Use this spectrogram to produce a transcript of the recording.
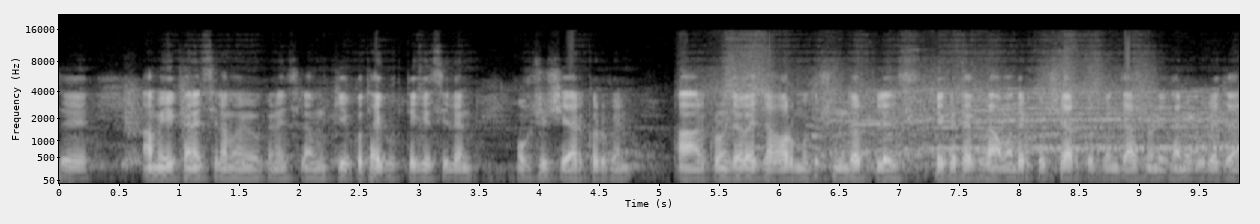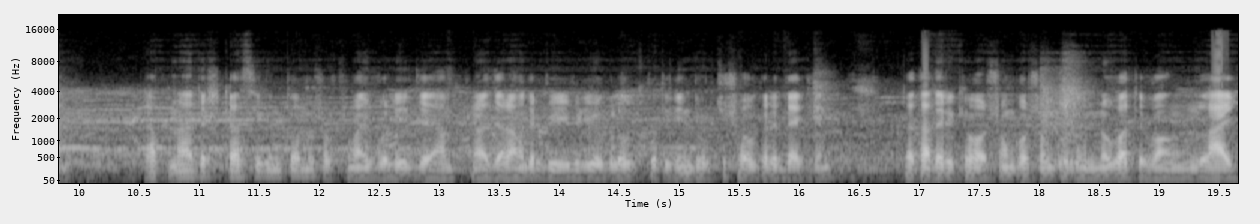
যে আমি এখানে ছিলাম, আমি ওখানে ছিলাম, কে কোথায় ঘুরতে গেছিলেন অবশ্যই শেয়ার করবেন। আর কোনো জায়গায় যাওয়ার মতো সুন্দর প্লেস দেখে থাকলে আমাদেরকেও শেয়ার করবেন যে আসুন এখানে ঘুরে যান। আপনাদের কাছে কিন্তু আমরা সবসময় বলি যে আপনারা যারা আমাদের ভিডিওগুলো প্রতিদিন ধৈর্য সহকারে দেখেন তা তাদেরকে অসংখ্য অসংখ্য ধন্যবাদ এবং লাইক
